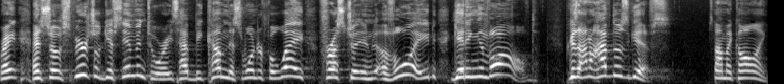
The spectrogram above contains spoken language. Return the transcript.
right? And so spiritual gifts inventories have become this wonderful way for us to avoid getting involved because I don't have those gifts. It's not my calling.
